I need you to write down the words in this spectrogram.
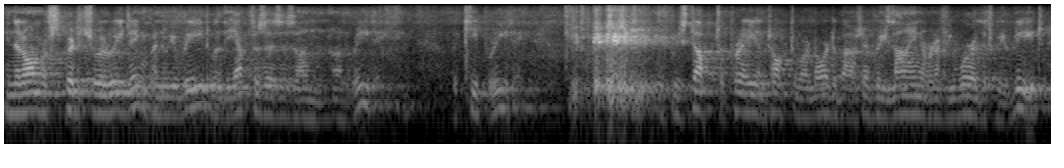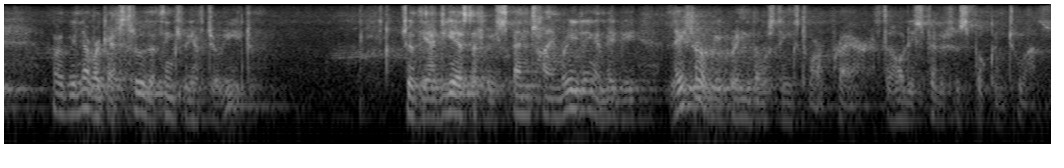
In the norm of spiritual reading, when we read, well, the emphasis is on, on reading. We keep reading. if we stop to pray and talk to our Lord about every line or every word that we read, well, we'll never get through the things we have to read. So the idea is that we spend time reading and maybe later we bring those things to our prayer if the Holy Spirit has spoken to us.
